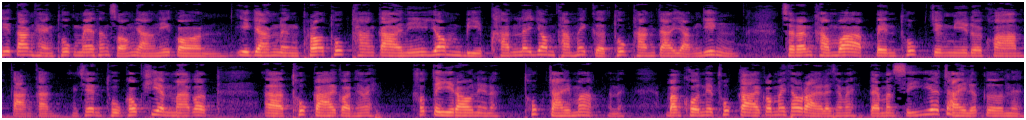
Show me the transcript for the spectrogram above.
ที่ตั้งแห่งทุกแม้ทั้งสองอย่างนี้ก่อน อีกอย่างหนึ่ง เพราะทุกทางกายนี้ย่อมบีบคั้น และย่อมทำให้เกิดทุกทางใจอย่างยิ่ง ฉะนั้นคำว่าเป็นทุกข์จึงมีโดยความต่างกัน อย่างเช่น ถูกเขาเคี่ยนมาก็ทุกข์กายก่อนใช่ไหมเขาตีเราเนี่ยนะทุกข์ใจมากนะบางคนเนี่ยทุกข์กายก็ไม่เท่าไหร่เลยใช่ไหมแต่มันเสียใจเหลือเกินเนี่ย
